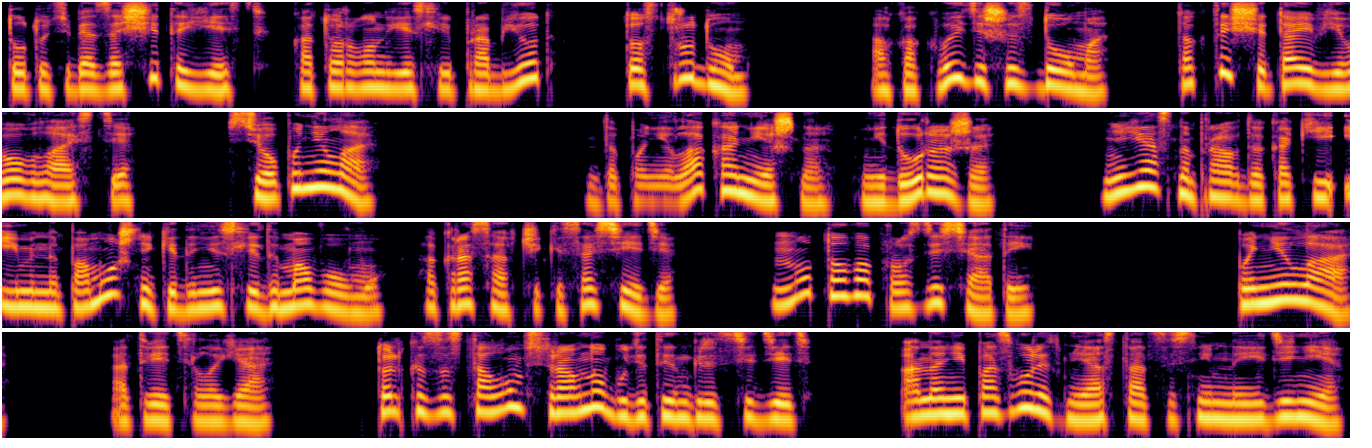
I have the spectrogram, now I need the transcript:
Тут у тебя защита есть, которую он, если пробьет, то с трудом. А как выйдешь из дома, так ты считай в его власти. Все поняла?» «Да поняла, конечно, не дура же. Неясно, правда, какие именно помощники донесли домовому о красавчике-соседе, но то вопрос десятый». «Поняла», — ответила я. «Только за столом все равно будет Ингрид сидеть, она не позволит мне остаться с ним наедине.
